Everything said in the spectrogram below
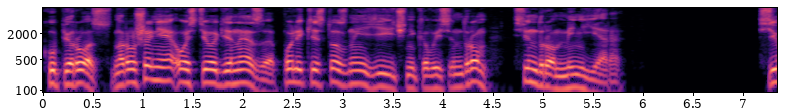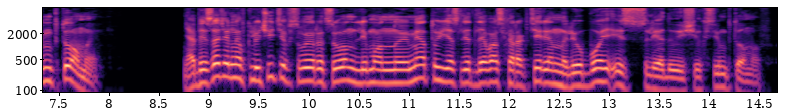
купероз, нарушение остеогенеза, поликистозный яичниковый синдром, синдром Миньера. Симптомы. Обязательно включите в свой рацион лимонную мяту, если для вас характерен любой из следующих симптомов.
